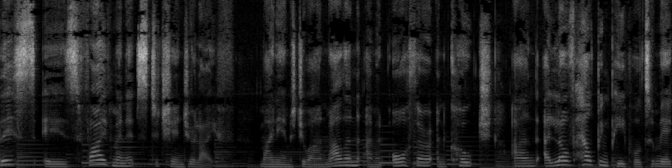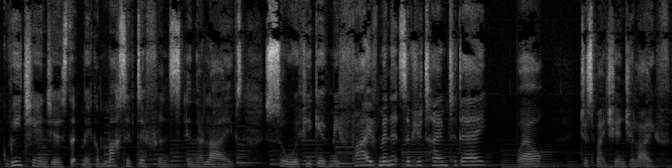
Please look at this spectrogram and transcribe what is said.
This is Five Minutes to Change Your Life. My name is Joanne Mallon. I'm an author and coach, and I love helping people to make wee changes that make a massive difference in their lives. So, if you give me five minutes of your time today, well, just might change your life.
